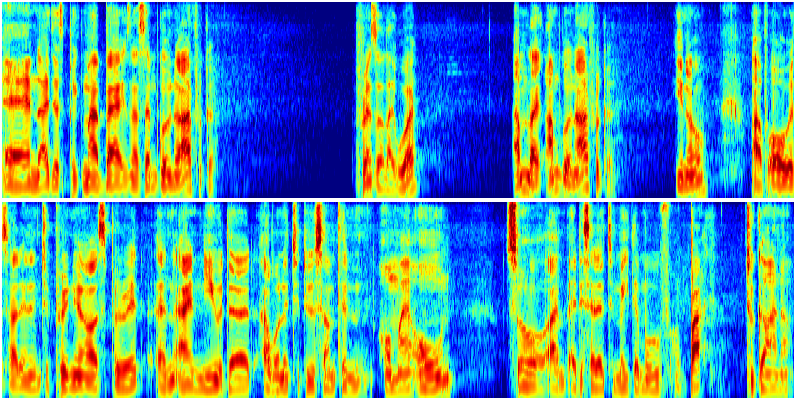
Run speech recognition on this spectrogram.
and I just picked my bags and I said, "I'm going to Africa." Friends are like, "What?" I'm like, "I'm going to Africa." You know, I've always had an entrepreneurial spirit, and I knew that I wanted to do something on my own. So I, decided to make the move back to Ghana.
